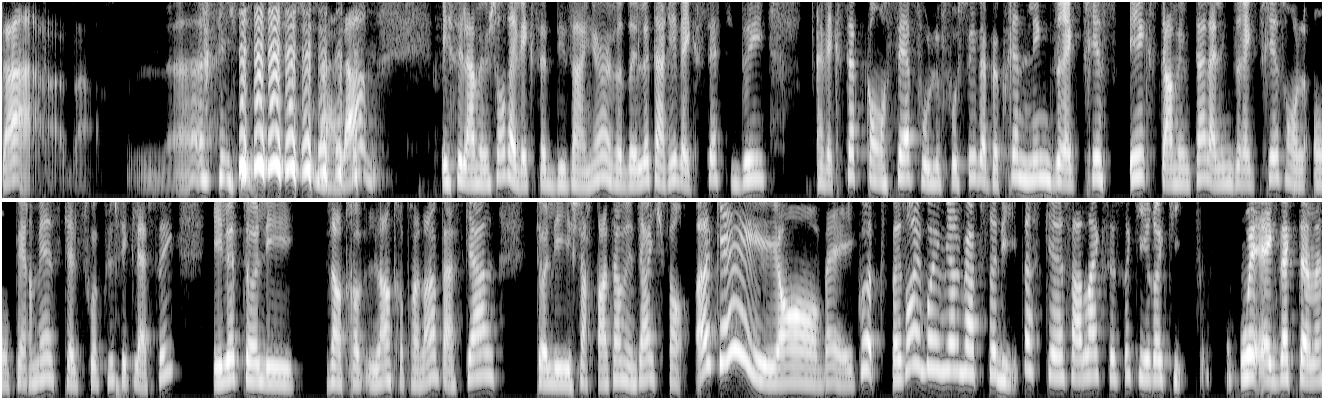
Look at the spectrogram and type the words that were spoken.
malade. Et c'est la même chose avec cette designer. Je veux dire, là, tu arrives avec cette idée, avec sept concepts, il faut, suivre à peu près une ligne directrice X, puis en même temps, la ligne directrice, on, on permet qu'elle soit plus éclatée. Et là, tu as les l'entrepreneur, Pascal, tu as les charpentiers médias qui font OK, on, ben écoute, faisons un Bohemian Rhapsody parce que ça a l'air que c'est ça qui est requis. Oui, exactement.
